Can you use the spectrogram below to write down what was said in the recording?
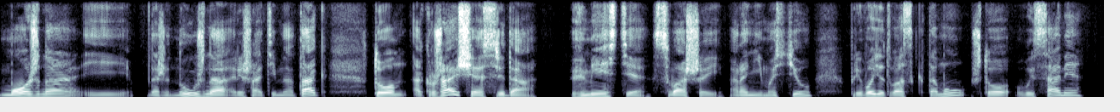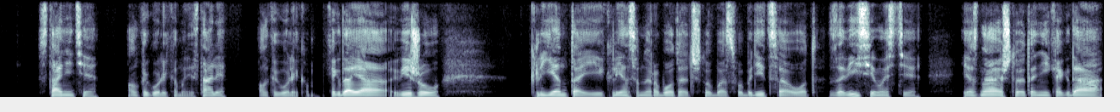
можно и даже нужно решать именно так, то окружающая среда вместе с вашей ранимостью приводит вас к тому, что вы сами станете алкоголиком или стали алкоголиком. Когда я вижу клиента, и клиент со мной работает, чтобы освободиться от зависимости, я знаю, что это никогда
